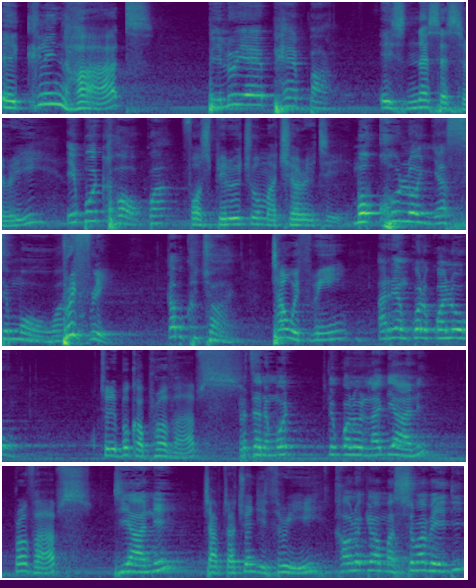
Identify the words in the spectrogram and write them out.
A Clean Heart pelo phepa. is necessary e botlhokwa. for spiritual maturity. mo kgolong ya semowa. Briefly, ka bokhutshwane. turn with me a re yang ko lekwalong to the book of Proverbs. re tsene mo lekwalong la diane. Proverbs diane. chapter 23 kgaolo ke wa masomabedi.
